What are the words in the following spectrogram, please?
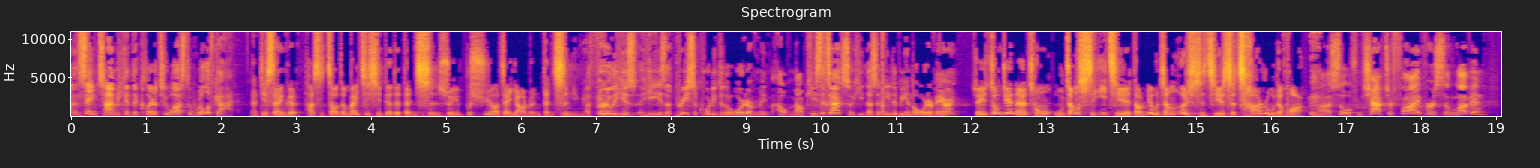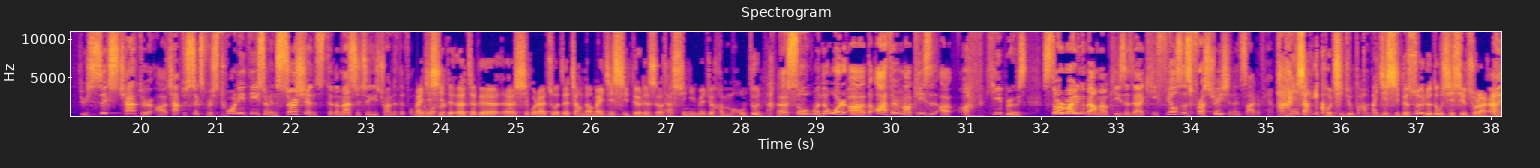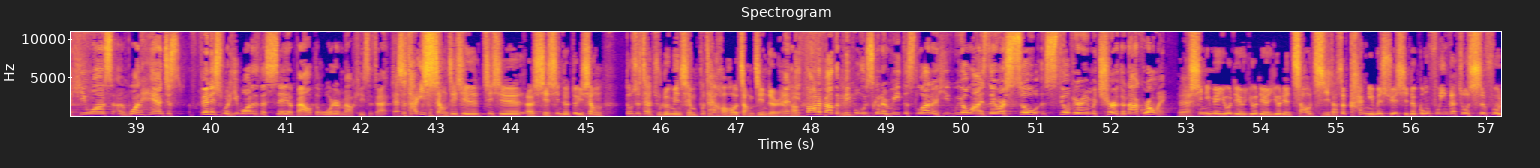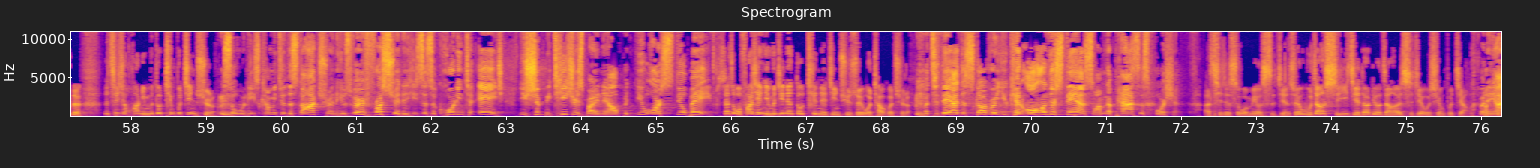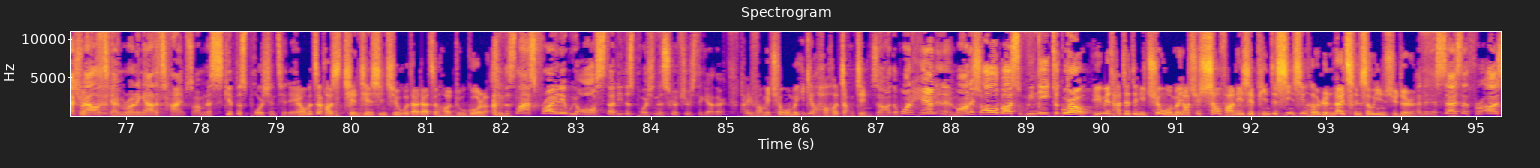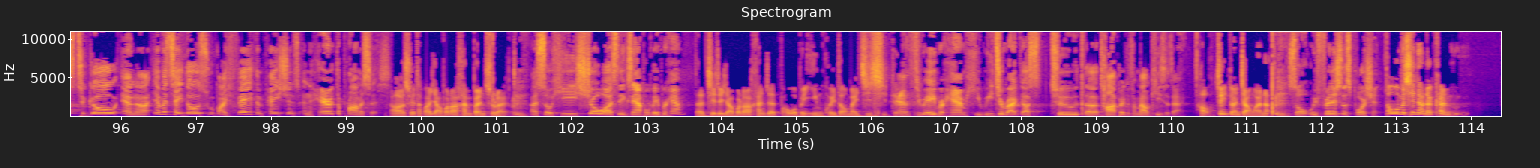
the same time, he can declare to us the will of God. 那第三个，他是照着麦基洗德的等次，所以不需要在亚伦等次里 Uh, 面。thirdly, he is, he is a priest according to the order of Mal- Melchizedek, so he doesn't need to be in the order of Aaron. 所以中间呢，从五章十一节到六章二十节是插入的话，Uh, so from chapter 5, verse 11 through six chapter, uh, chapter six, verse twenty, these are insertions to the message that he's trying to deliver. 麦基洗德，呃，这个呃希伯来作者讲到麦基洗德的时候，他心里面就很矛盾。Uh, so when the order, uh, the author of Melchizedek, uh, of Hebrews, start writing about Melchizedek, he feels this frustration inside of him. 他很想一口气就把麦基洗德所有的东西写出来。Uh, he wants, on one hand, just finish what he wanted to say about the order of Melchizedek. 但是他一想这些这些呃写信的对象都是在主人面前不太好好长进的人 And 哈 he，thought about the people who's going to read this letter. He realized they are so still very immature. They're not growing. 他心里面有点有点有点着急。他说：“看你们学习的功夫，应该做师傅的，那这些话你们都听不进去了。 So when he's coming to this doctrine, he was very frustrated. He says, according to age, you should be teachers by now, but you are still babes. 但是我发现你们今天都听得进去，所以我跳过去了。 But today I discover you can all understand, so I'm going to pass this portion. 啊，其实是我没有时间，所以五章十一节到六章二十节我先不讲了。But in actuality, I'm running out of time, so I'm going to skip this portion today. 哎，我们正好前天星期五，大家正好读过了。This last Friday, we all studied this portion of the scriptures together. 他一方面劝我们一定要好好长进，So on the one hand, and admonish all of us, we need to grow. 因为他在这里劝我们要去效法那些凭着信心和忍耐承受应许的人。And it says that for us to go and uh, imitate those who by faith and patience inherit the promises. 啊，所以他把亚伯拉罕搬出来，And so he show us the example of Abraham. 呃，接着亚伯拉罕再把我们引回到麦基喜德。 And through Abraham, he redirect us to the topic of Melchizedek. 好，这一段讲完了， So we finish this portion. 那我们现在来看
